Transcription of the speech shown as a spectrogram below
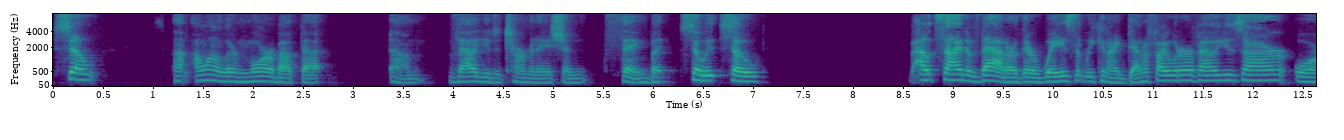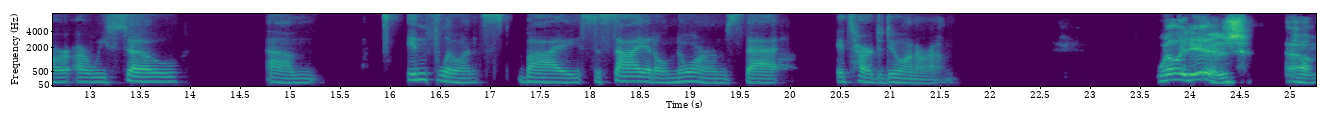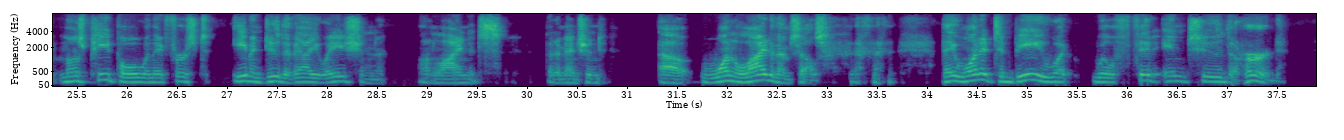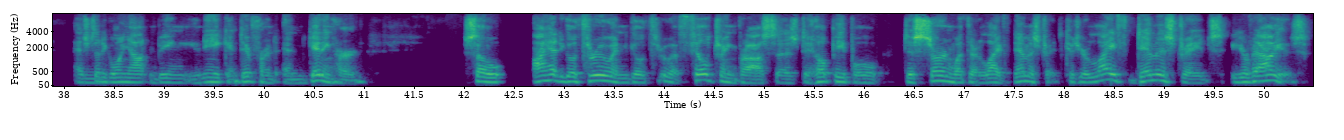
So uh, I want to learn more about that um, value determination thing. But so it so outside of that, are there ways that we can identify what our values are, or are we so um, influenced by societal norms that it's hard to do on our own? Well, it is. Um, most people, when they first even do the valuation online, it's that I mentioned, uh, want to lie to themselves. they want it to be what will fit into the herd instead of mm. going out and being unique and different and getting heard. So I had to go through and go through a filtering process to help people discern what their life demonstrates because your life demonstrates your values,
